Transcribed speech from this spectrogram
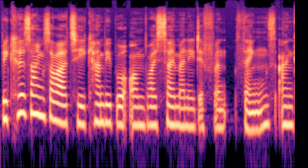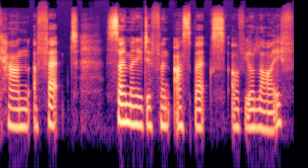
because anxiety can be brought on by so many different things and can affect so many different aspects of your life,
